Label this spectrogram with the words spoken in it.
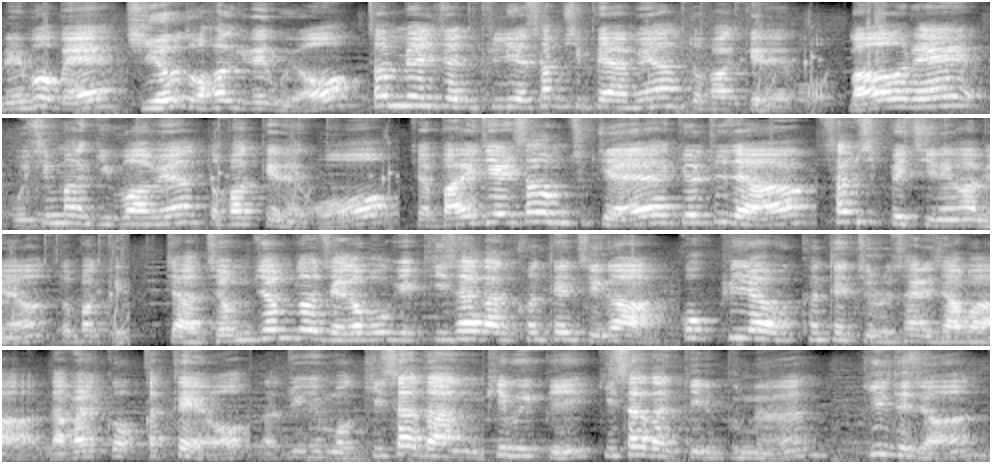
렙업에 기여도 하게 되고요. 섬멸전 클리어 30회 하면 또 받게 되고 마을에 50만 기부하면 또 받게 되고 자 바이젤 싸움 축제 결투장 30회 진행하면 또 받게 자 점점 더 제가 보기에 기사단 컨텐츠가 꼭 필요한 컨텐츠로 자리 잡아 나갈 것 같아요. 나중에 뭐 기사단 PVP 기사단끼리 붙는 길드전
